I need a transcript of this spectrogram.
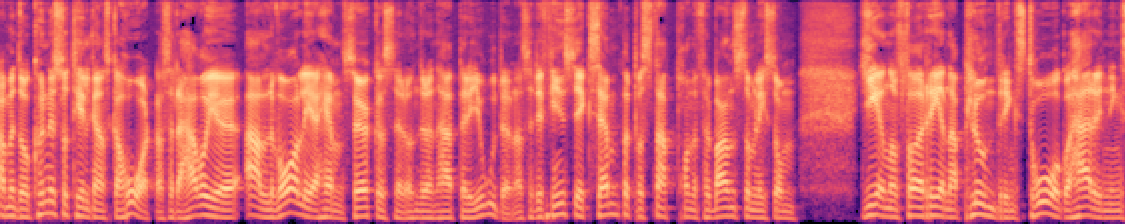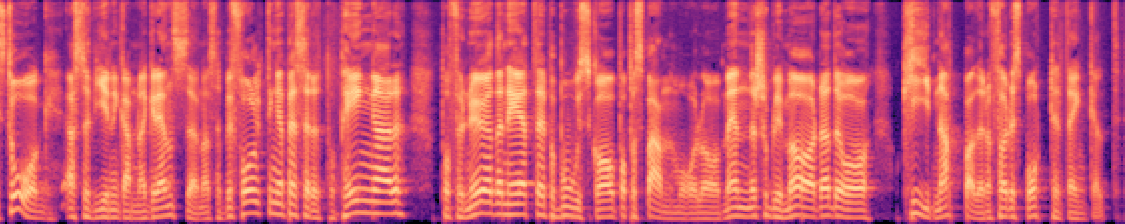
Ja, men de kunde slå till ganska hårt. Alltså, det här var ju allvarliga hemsökelser under den här perioden. Alltså, det finns ju exempel på snapphaneförband som liksom genomför rena plundringståg och härjningståg alltså vid den gamla gränsen. Alltså, befolkningen pressades på pengar, på förnödenheter, på boskap och på spannmål och människor blev mördade och, kidnappade, de fördes bort helt enkelt.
